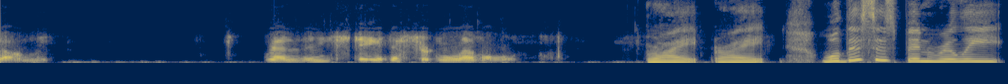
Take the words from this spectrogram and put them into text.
um, rather than stay at a certain level. Right, right. Well, this has been really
